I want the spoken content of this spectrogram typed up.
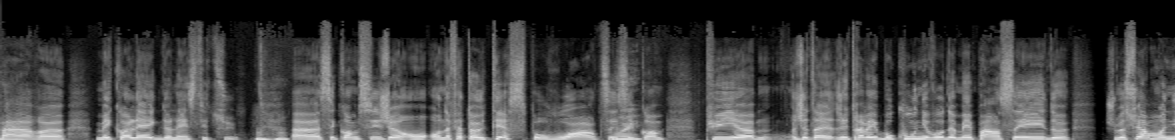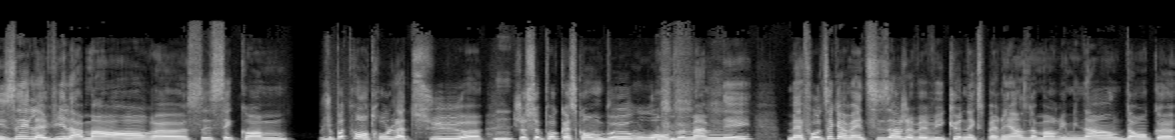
par euh, mes collègues de l'Institut. Mhm. Euh, c'est comme si je, on, on a fait un test pour voir, tu sais, Oui. c'est comme... Puis euh, j'ai tra- j'ai travaillé beaucoup au niveau de mes pensées, de... Je me suis harmonisé la vie, la mort, euh, c'est c'est comme... J'ai pas de contrôle là-dessus. euh, Mm. Je sais pas qu'est-ce qu'on veut ou on veut m'amener. Mais il faut dire qu'à 26 ans, j'avais vécu une expérience de mort imminente. Donc, euh,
